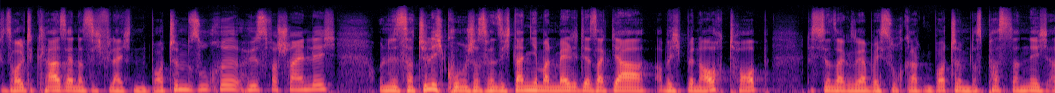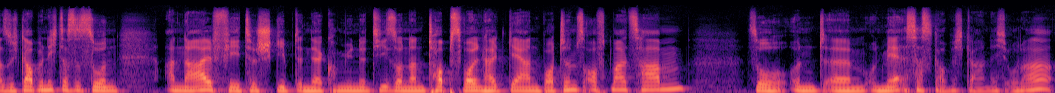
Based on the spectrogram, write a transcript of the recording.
sollte klar sein, dass ich vielleicht einen Bottom suche, höchstwahrscheinlich. Und es ist natürlich komisch, dass wenn sich dann jemand meldet, der sagt, ja, aber ich bin auch top, dass ich dann sage, so, ja, aber ich suche gerade einen Bottom, das passt dann nicht. Also ich glaube nicht, dass es so ein Analfetisch gibt in der Community, sondern Tops wollen halt gern Bottoms oftmals haben. So, und, ähm, und mehr ist das, glaube ich, gar nicht, oder?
